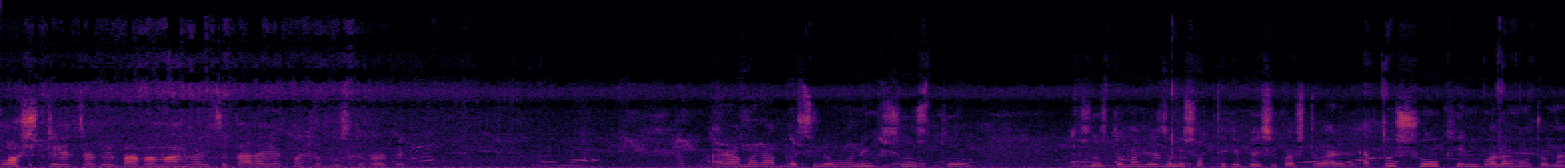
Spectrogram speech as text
কষ্টের, যাদের বাবা মা হারাইছে, তারাই একমাত্র বুঝতে পারবে। আর আমার আব্বা ছিল অনেক সুস্থ সুস্থ মানুষের জন্য সব থেকে বেশি কষ্ট। আর এত শৌখিন বলার মতো না।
